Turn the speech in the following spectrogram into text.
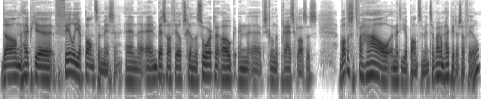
dan heb je veel Japanse messen. En, eh, en best wel veel verschillende soorten ook en eh, verschillende prijsklasses. Wat is het verhaal met die Japanse mensen? Waarom heb je er zoveel?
